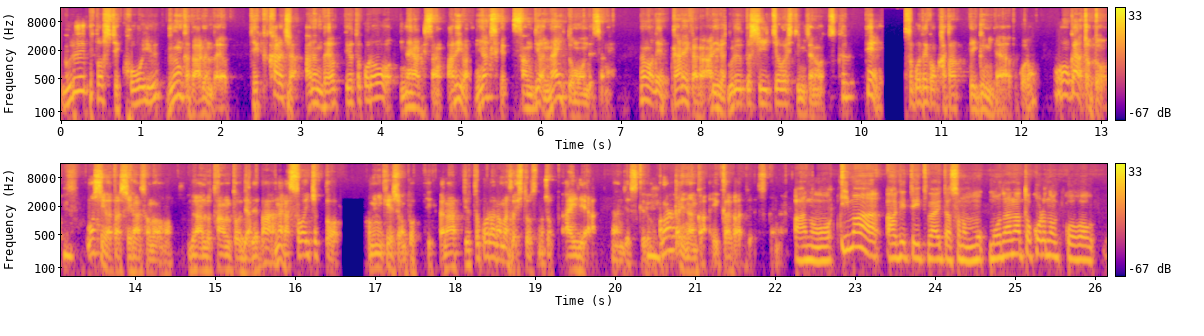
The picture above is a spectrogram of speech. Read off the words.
グループとしてこういう文化があるんだよ。テックカルチャーあるんだよっていうところを稲垣さん、あるいは稲垣さんではないと思うんですよね。なので、誰かが、あるいはグループ CTO 室みたいなのを作って、そこでこう語っていくみたいなところが、ちょっと、もし私がそのブランド担当であれば、なんかそういうちょっとコミュニケーションを取っていくかなっていうところがまず一つのちょっとアイデアなんですけど、このあたりなんかいかがですかね？あの、今挙げていただいたそのモダンなところのこう、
